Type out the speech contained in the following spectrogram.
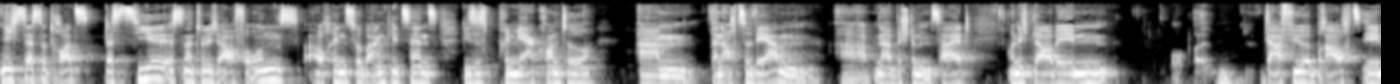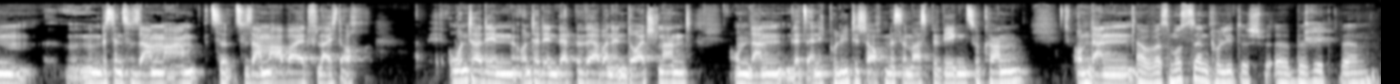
nichtsdestotrotz, das Ziel ist natürlich auch für uns, auch hin zur Banklizenz, dieses Primärkonto ähm, dann auch zu werden äh, ab einer bestimmten Zeit. Und ich glaube eben, dafür braucht es eben ein bisschen Zusammen Zusammenarbeit, vielleicht auch unter den, unter den Wettbewerbern in Deutschland, um dann letztendlich politisch auch ein bisschen was bewegen zu können um dann. Aber was muss denn politisch äh, bewegt werden?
